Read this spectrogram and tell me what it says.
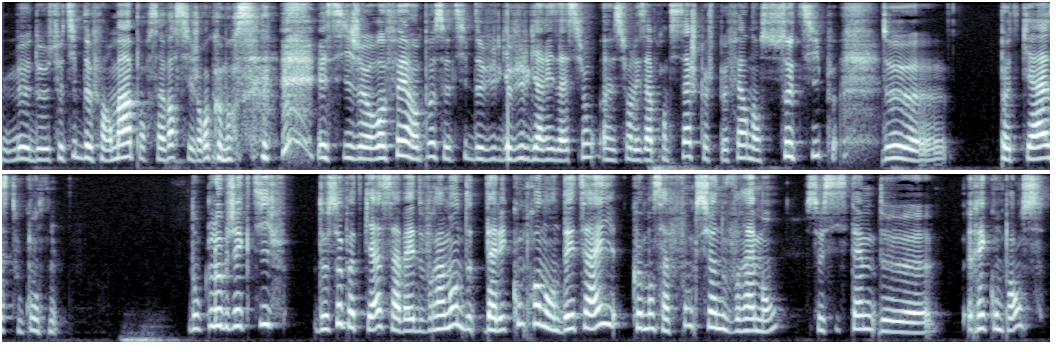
de ce type de format pour savoir si je recommence. Et si je refais un peu ce type de vulgarisation euh, sur les apprentissages que je peux faire dans ce type de euh, podcast ou contenu. Donc l'objectif de ce podcast, ça va être vraiment d'aller comprendre en détail comment ça fonctionne vraiment, ce système de euh, récompense,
